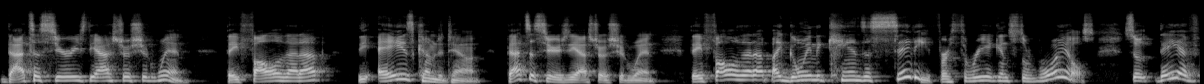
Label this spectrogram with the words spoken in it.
that's a series the Astros should win. They follow that up. The A's come to town. That's a series the Astros should win. They follow that up by going to Kansas City for three against the Royals. So they have,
